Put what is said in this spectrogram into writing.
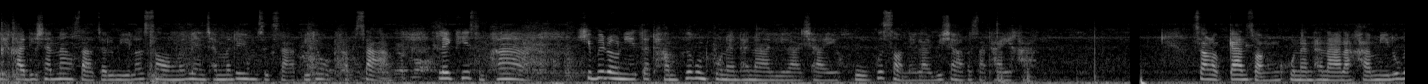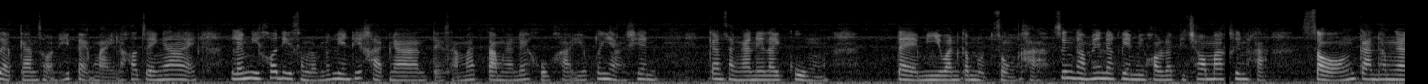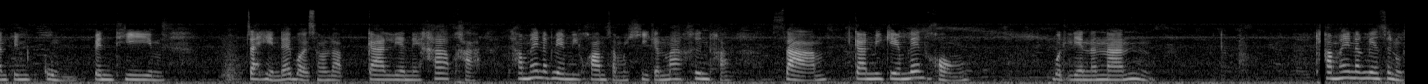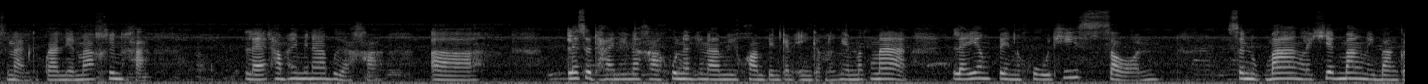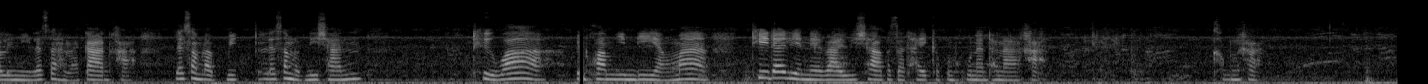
ดีค่ะ ดิฉันนางสาวจารวีละซอง นักเรียนชั้นมัธยมศึกษาปีที่6ทับ3เลขที่ 15 คลิปวิดีโอนี้จะทำเพื่อคุณครูนันทนาลีลาชัย ครูผู้สอนในรายวิชาภาษาไทยค่ะสำหรับการสอนของครูนันทนานะคะ มีรูปแบบการสอนที่แปลกใหม่และเข้าใจง่าย และมีข้อดีสำหรับนักเรียนที่ขาดงาน แต่สามารถตามงานได้ครบค่ะ ยกตัวอย่างเช่น การสั่งงานในรายกลุ่ม แต่มีวันกำหนดส่งค่ะ ซึ่งทำให้นักเรียนมีความรับผิดชอบมากขึ้นค่ะ 2. การทำงานเป็นกลุ่มเป็นทีม จะเห็นได้บ่อยสำหรับการเรียนในคาบค่ะทำให้นักเรียนมีความสามัคคีกันมากขึ้นค่ะ 3. การมีเกมเล่นของบทเรียนนั้นๆทำให้นักเรียนสนุกสนานกับการเรียนมากขึ้นค่ะ และทำให้ไม่น่าเบื่อค่ะ และสุดท้ายนี้นะคะ คุณนันทนามีความเป็นกันเองกับนักเรียนมาก ๆ และยังเป็นครูที่สอนสนุกบ้างและเครียดบ้างในบางกรณีและสถานการณ์ค่ะ และสำหรับและสำหรับดิฉัน ถือว่าเป็นความยินดีอย่างมากที่ได้เรียนในรายวิชาภาษาไทยกับคุณครูนันทนาค่ะ ขอบคุณค่ะ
